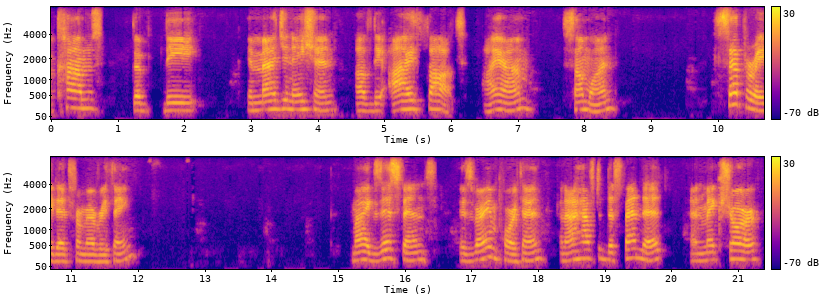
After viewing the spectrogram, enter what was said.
comes the, the imagination of the I thought. I am someone separated from everything. My existence is very important and I have to defend it and make sure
